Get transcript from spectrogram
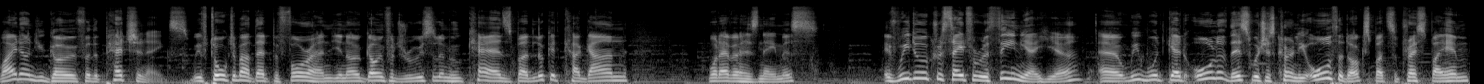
why don't you go for the Pechenegs? We've talked about that beforehand, you know, going for Jerusalem, who cares? But look at Kagan, whatever his name is. If we do a crusade for Ruthenia here, uh, we would get all of this, which is currently Orthodox, but suppressed by him,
